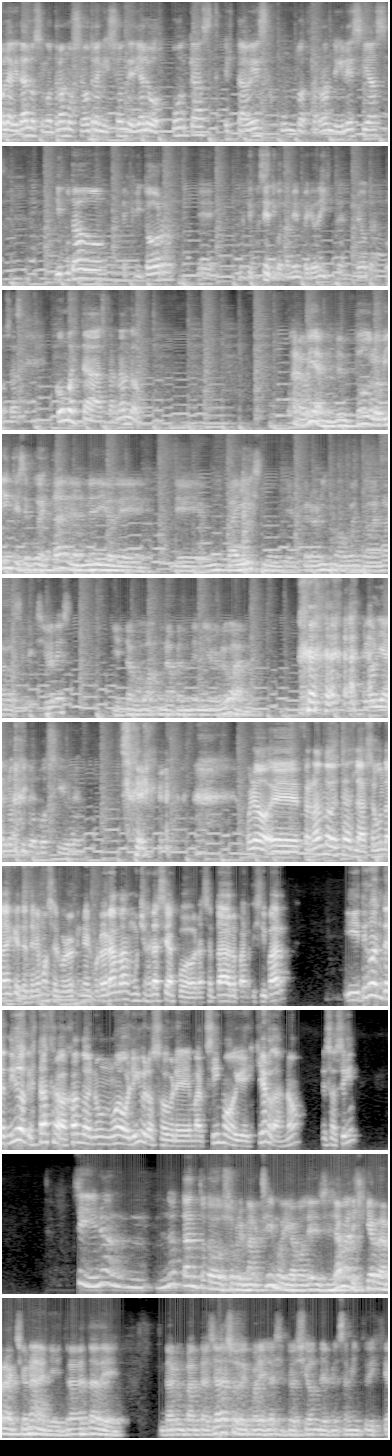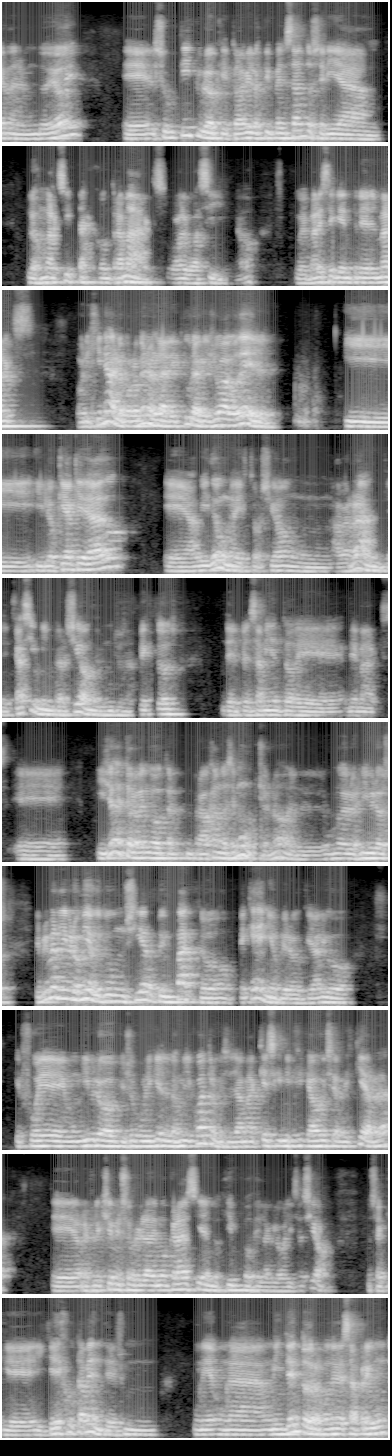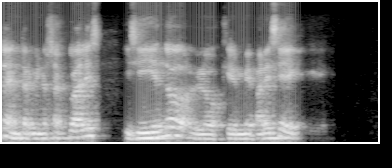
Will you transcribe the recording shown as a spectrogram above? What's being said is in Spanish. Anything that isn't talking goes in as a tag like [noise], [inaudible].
Hola, ¿qué tal? Nos encontramos en otra emisión de Diálogos Podcast, esta vez junto a Fernando Iglesias, diputado, escritor, eh, multifacético, también periodista, entre otras cosas. ¿Cómo estás, Fernando? Bueno, bien, todo lo bien que se puede estar en el medio de, de un país donde el peronismo ha vuelto a ganar las elecciones y estamos bajo una pandemia global. el [laughs] peor diagnóstico posible. [laughs] Bueno, eh, Fernando, esta es la segunda vez que te tenemos en el programa. Muchas gracias por aceptar participar. Y tengo entendido que estás trabajando en un nuevo libro sobre marxismo y izquierdas, ¿no? ¿Es así? Sí, no, no tanto sobre marxismo, digamos, se llama la izquierda reaccionaria y trata de dar un pantallazo de cuál es la situación del pensamiento de izquierda en el mundo de hoy. Eh, el subtítulo, que todavía lo estoy pensando, sería Los marxistas contra Marx o algo así. Me parece que entre el Marx original, o por lo menos la lectura que yo hago de él, y, lo que ha quedado, eh, ha habido una distorsión aberrante, casi una inversión en muchos aspectos del pensamiento de, Marx. Eh, y yo esto lo vengo trabajando hace mucho, ¿no? uno de los libros, el primer libro mío que tuvo un cierto impacto, pequeño, pero que algo que fue un libro que yo publiqué en el 2004 que se llama ¿Qué significa hoy ser de izquierda? Eh, reflexiones sobre la democracia en los tiempos de la globalización. O sea que, y que es justamente es un, un intento de responder esa pregunta en términos actuales y siguiendo lo que me parece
